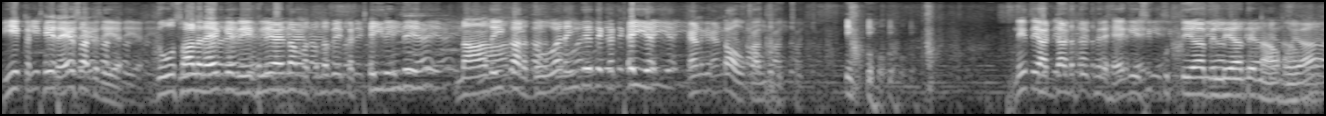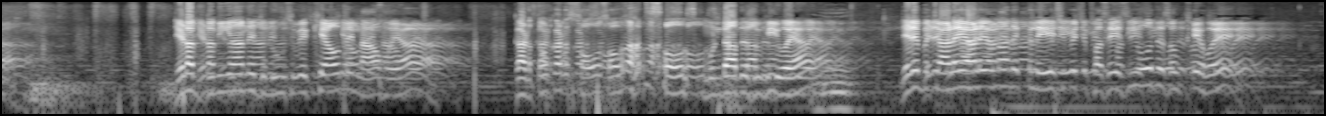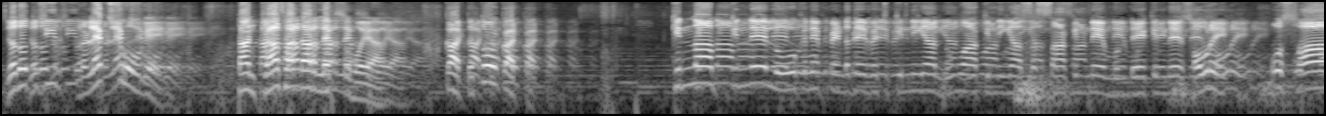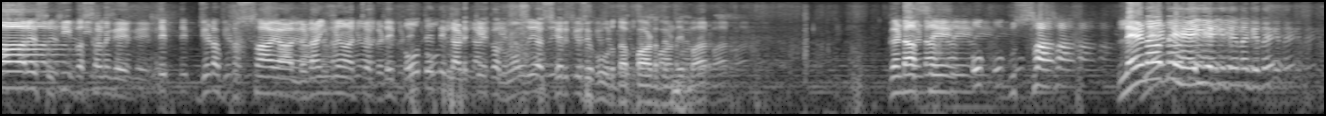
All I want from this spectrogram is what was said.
ਵੀ ਇਹ ਇਕੱਠੇ ਰਹਿ ਸਕਦੇ ਆ। 2 ਸਾਲ ਰਹਿ ਕੇ ਵੇਖ ਲਿਆ, ਇਹਦਾ ਮਤਲਬ ਇਹ ਇਕੱਠੇ ਹੀ ਰਹਿੰਦੇ ਆ। ਨਾਂ ਦੇ ਹੀ ਘਰ ਦੋ ਆ, ਰਹਿੰਦੇ ਤੇ ਇਕੱਠੇ ਹੀ ਆ। ਕਹਿਣਗੇ ਢਾਓ ਕੰਧ ਵਿੱਚੋਂ। ਇੱਕ ਹੋ ਨਹੀਂ ਤੇ ਅੱਡ ਅੱਡ ਤੇ ਫਿਰ ਹੈਗੇ ਸੀ ਕੁੱਤਿਆ ਬਿੱਲਿਆ ਤੇ ਨਾ ਹੋਇਆ। ਜਿਹੜਾ ਦੁਨੀਆ ਨੇ ਜਲੂਸ ਵੇਖਿਆ ਉਹ ਤੇ ਨਾ ਹੋਇਆ। ਘੱਟ ਤੋਂ ਘੱਟ 100 ਸੌਰਾ 100 ਮੁੰਡਾ ਤੇ ਸੁਖੀ ਹੋਇਆ। ਜਿਹੜੇ ਵਿਚਾਲੇ ਵਾਲੇ ਉਹਨਾਂ ਦੇ ਕਲੇਸ਼ ਵਿੱਚ ਫਸੇ ਸੀ, ਉਹ ਤੇ ਸੌਖੇ ਹੋਏ। ਜਦੋਂ ਤੁਸੀਂ ਰਿਲੈਕਸ ਹੋ ਗਏ, ਢਾਂਚਾ ਸਾਡਾ ਰਿਲੈਕਸ ਹੋਇਆ। ਘੱਟ ਤੋਂ ਘੱਟ ਕਿੰਨਾ ਕਿੰਨੇ ਲੋਕ ਨੇ ਪਿੰਡ ਦੇ ਵਿੱਚ? ਕਿੰਨੀਆਂ ਨੂਆਂ ਕਿੰਨੀਆਂ ਸੱਸਾਂ, ਕਿੰਨੇ ਮੁੰਡੇ, ਕਿੰਨੇ ਸਹੁਰੇ? ਉਹ ਸਾਰੇ ਸੁਖੀ ਵਸਣਗੇ ਤੇ ਜਿਹੜਾ ਗੁੱਸਾ ਆ, ਲੜਾਈਆਂ, ਝਗੜੇ ਬਹੁਤੇ ਤੇ ਲੜ ਕੇ ਘਰੋਂ ਆਉਂਦੇ ਆ, ਸਿਰ ਕਿਸੇ ਹੋਰ ਦਾ ਪਾੜ ਦਿੰਦੇ ਬਾਹਰ। ਗੰਡਾਸੇ, ਉਹ ਗੁੱਸਾ ਲੈਣਾ ਤੇ ਹੈ ਹੀ ਹੈ ਕਿਤੇ ਨਾ ਕਿਤੇ।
